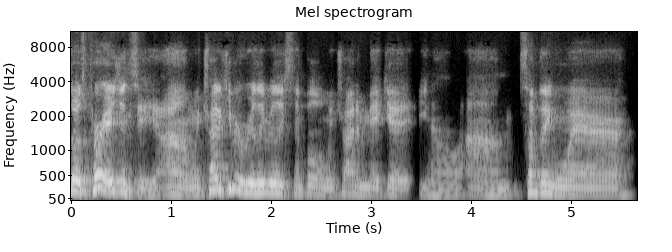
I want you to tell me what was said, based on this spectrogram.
So it's per agency. Um, we try to keep it really really simple, and we try to make it you know um, something where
